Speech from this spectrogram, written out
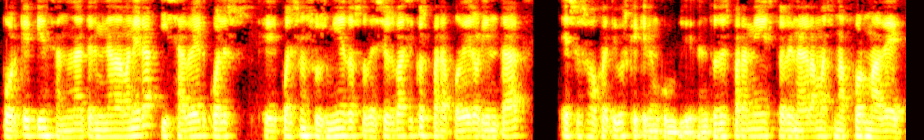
por qué piensan de una determinada manera y saber cuáles, cuáles son sus miedos o deseos básicos para poder orientar esos objetivos que quieren cumplir. Entonces, para mí, esto del enneagrama es una forma de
